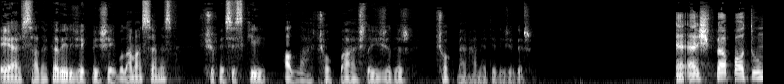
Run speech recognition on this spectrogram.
Eğer sadaka verecek bir şey bulamazsanız, şüphesiz ki Allah çok bağışlayıcıdır, çok merhamet edicidir. أَأَشْفَقْتُمْ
